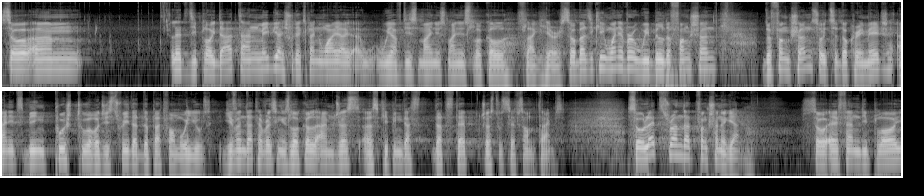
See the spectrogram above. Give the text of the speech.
So um, let's deploy that, and maybe I should explain why I, we have this minus minus local flag here. So basically, whenever we build a function, the function, so it's a Docker image, and it's being pushed to a registry that the platform will use. Given that everything is local, I'm just uh, skipping that, that step just to save some time. So let's run that function again. So fn deploy.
